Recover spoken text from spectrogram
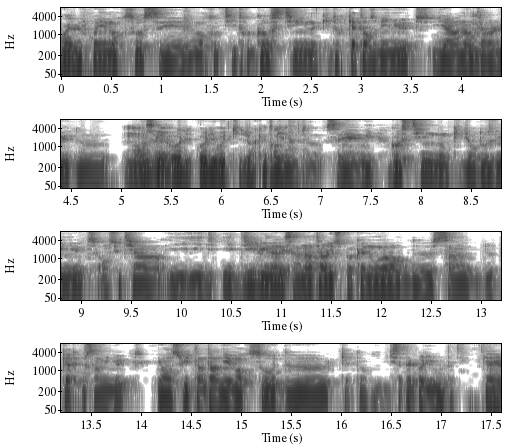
ouais Le premier morceau, c'est le morceau titre Ghostin qui dure 14 minutes. Il y a un interlude de... non 12 c'est Hollywood qui dure 14 Ok, minutes C'est, oui, Ghostin, donc, qui dure 12 minutes. Ensuite, il y a un, il, il- il dit lui-même que c'est un interlude spoken word de 5, de 4 ou 5 minutes. Et ensuite, un dernier morceau de 14, qui s'appelle Hollywood. Et le,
